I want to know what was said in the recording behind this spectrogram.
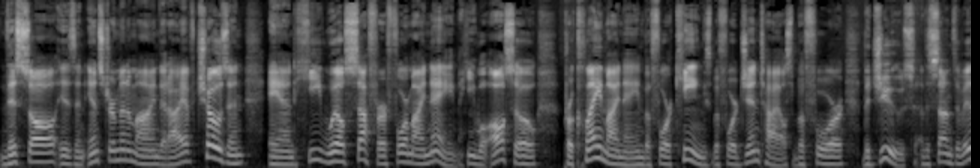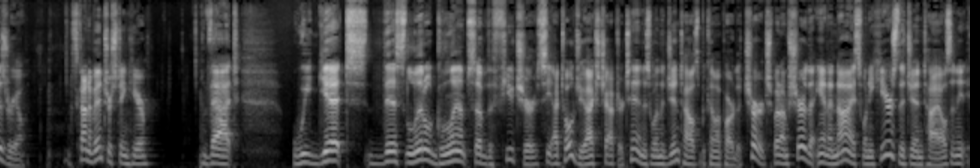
this Saul is an instrument of mine that I have chosen, and he will suffer for my name. He will also proclaim my name before kings, before Gentiles, before the Jews, the sons of Israel. It's kind of interesting here that we get this little glimpse of the future. See, I told you Acts chapter 10 is when the Gentiles become a part of the church, but I'm sure that Ananias, when he hears the Gentiles and he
